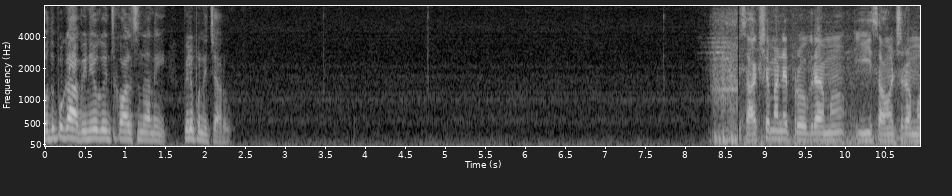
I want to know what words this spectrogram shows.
పొదుపుగా వినియోగించుకోవాల్సిందని పిలుపునిచ్చారు. సాక్ష్యం అనే ప్రోగ్రాము ఈ సంవత్సరము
